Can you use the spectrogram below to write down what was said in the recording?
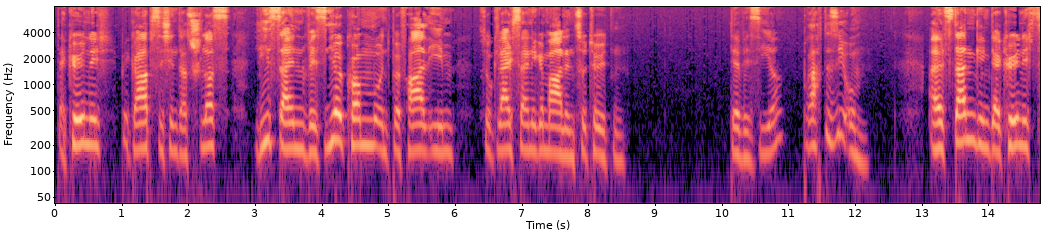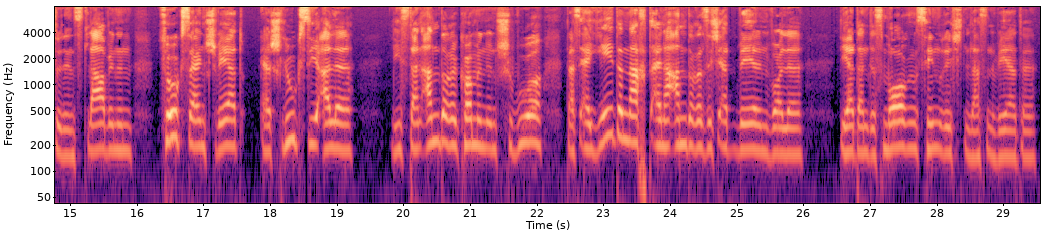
Der König begab sich in das Schloss, ließ seinen Wesir kommen und befahl ihm, sogleich seine Gemahlin zu töten. Der Wesir brachte sie um. Alsdann ging der König zu den Sklavinnen, zog sein Schwert, erschlug sie alle, ließ dann andere kommen und schwur, dass er jede Nacht eine andere sich erwählen wolle, die er dann des Morgens hinrichten lassen werde,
